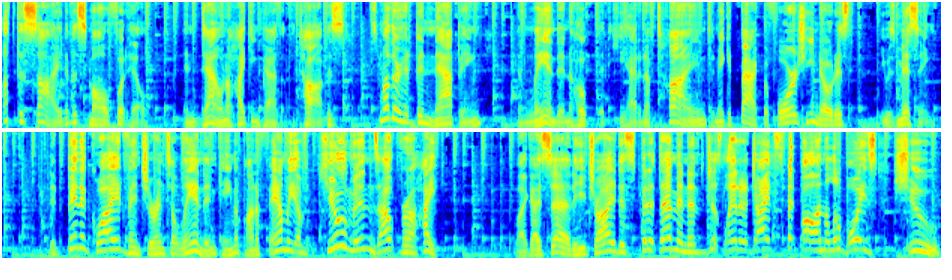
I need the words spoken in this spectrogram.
up the side of a small foothill, and down a hiking path at the top. His, his mother had been napping, and Landon hoped that he had enough time to make it back before she noticed he was missing. It had been a quiet venture until Landon came upon a family of humans out for a hike. Like I said, he tried to spit at them and just landed a giant spitball on the little boy's shoe.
